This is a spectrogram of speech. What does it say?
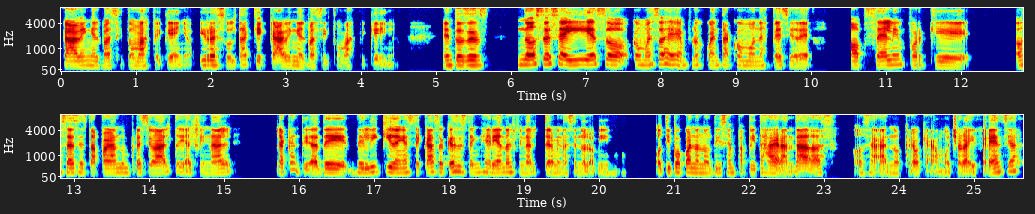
cabe en el vasito más pequeño y resulta que cabe en el vasito más pequeño. Entonces, no sé si ahí eso, como esos ejemplos, cuenta como una especie de upselling porque, o sea, se está pagando un precio alto y al final la cantidad de, de líquido en este caso que se está ingiriendo al final termina siendo lo mismo. O tipo cuando nos dicen papitas agrandadas, o sea, no creo que haga mucho la diferencia.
